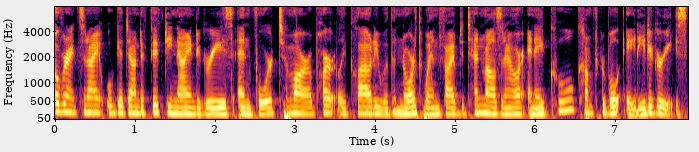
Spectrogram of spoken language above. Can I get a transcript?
Overnight tonight, we'll get down to 59 degrees. And for tomorrow, partly cloudy with a north wind 5 to 10 miles an hour and a cool, comfortable 80 degrees.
